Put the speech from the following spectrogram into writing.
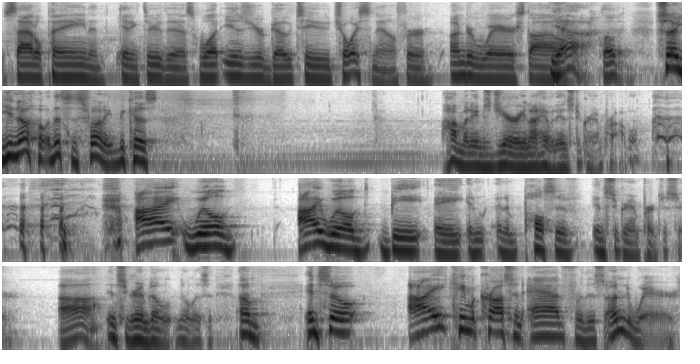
saddle pain and getting through this. What is your go-to choice now for underwear style Yeah. clothing? So you know, this is funny because hi, my name's Jerry, and I have an Instagram problem. I will, I will be a an, an impulsive Instagram purchaser. Ah, Instagram don't don't listen. Um, and so I came across an ad for this underwear.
